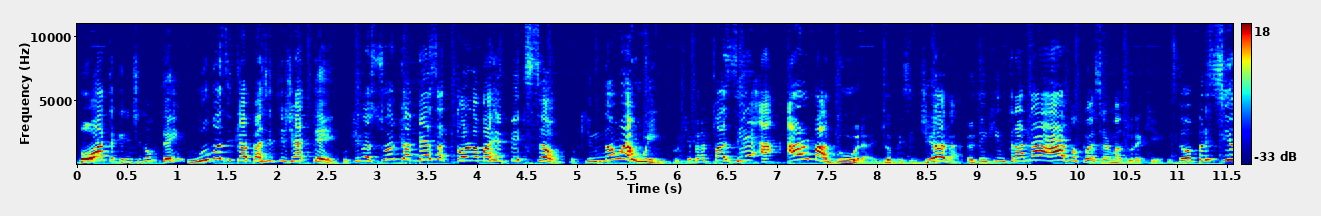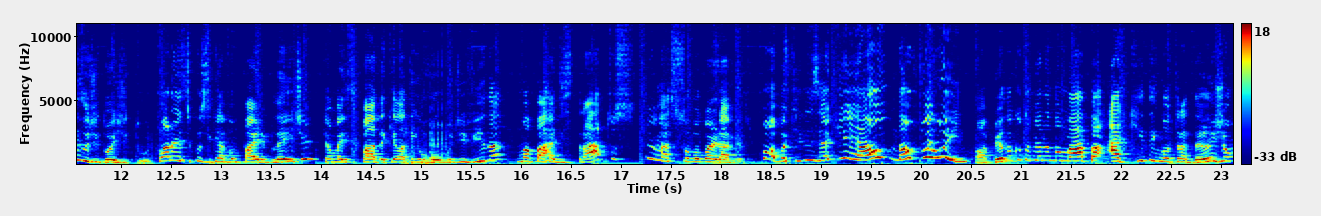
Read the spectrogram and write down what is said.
bota que a gente não tem, luvas e capacete já tem. O que na sua cabeça torna uma repetição, o que não é ruim, porque para fazer a armadura de obsidiana, eu tenho que entrar na água com essa armadura aqui. Então eu preciso de dois de tudo. Fora isso, conseguir a Vampire Blade, que é uma espada que ela tem um roubo de vida, uma barra de status e o resto só vou guardar mesmo. Pô, vou te dizer que real não foi ruim. Ó, pelo que eu tô vendo no mapa, aqui tem outra dungeon.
